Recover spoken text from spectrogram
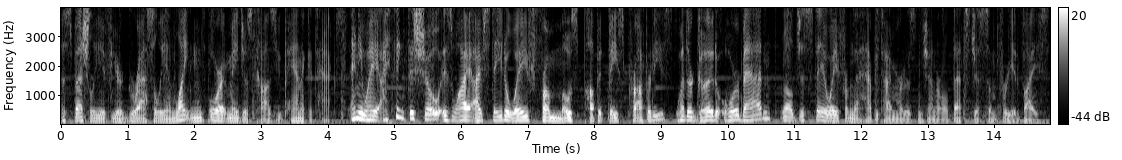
especially if you're grassily enlightened, or it may just cause you panic attacks. Anyway, I think this show is why I've stayed away from most puppet based properties, whether good or bad. Well, just stay away from the Happy Time murders in general. That's just some free advice.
